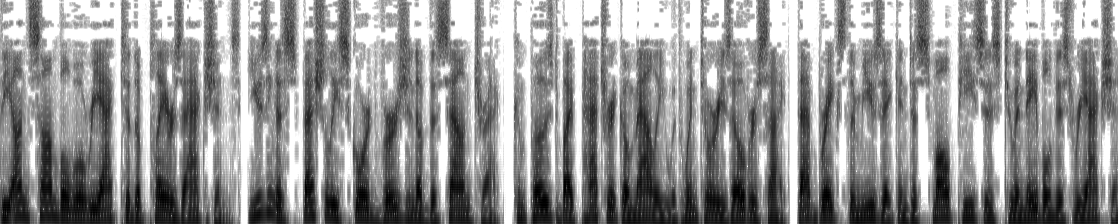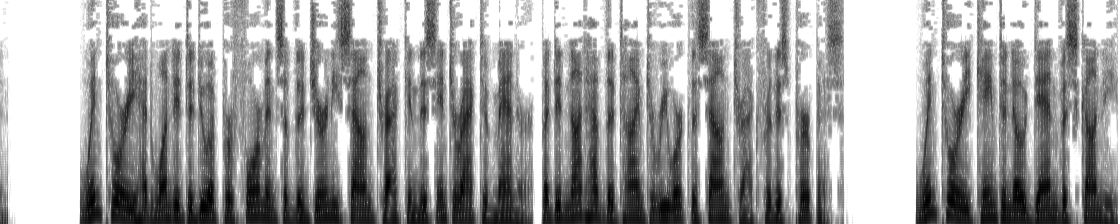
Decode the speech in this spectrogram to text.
The ensemble will react to the player's actions, using a specially scored version of the soundtrack, composed by Patrick O'Malley with Wintory's oversight, that breaks the music into small pieces to enable this reaction. Wintory had wanted to do a performance of the Journey soundtrack in this interactive manner, but did not have the time to rework the soundtrack for this purpose. Wintory came to know Dan Visconti,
